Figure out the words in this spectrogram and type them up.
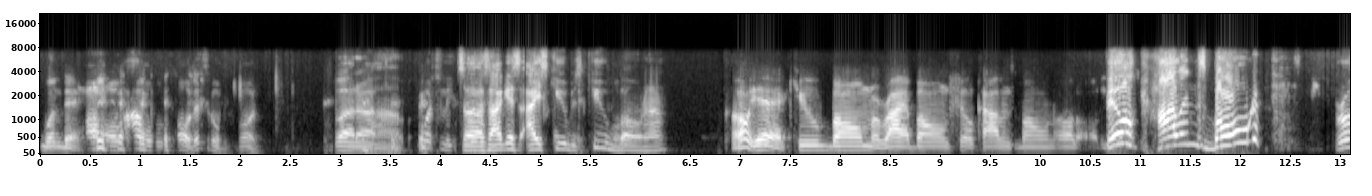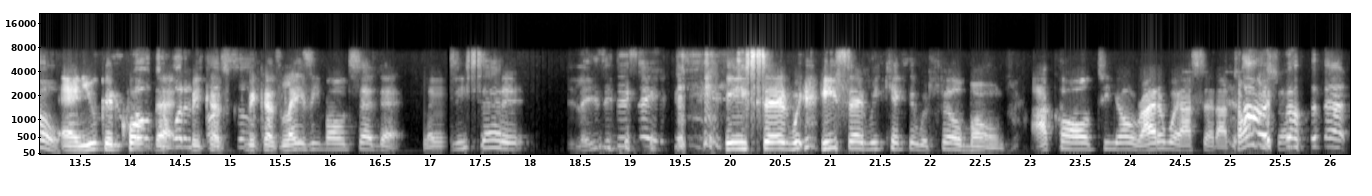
one day. Oh, I will- oh, this is gonna be fun. But uh, Fortunately, so so I guess Ice Cube is Cube Bone, huh? Oh yeah, Cube Bone, Mariah Bone, Phil Collins Bone, all all these. Phil Collins Bone. bro. And you could quote that one of the because because Layzie Bone said that. Layzie said it. Layzie did say it. He said we he said we kicked it with Phil Bone. I called T.O. right away. I said, I told I you so. that.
